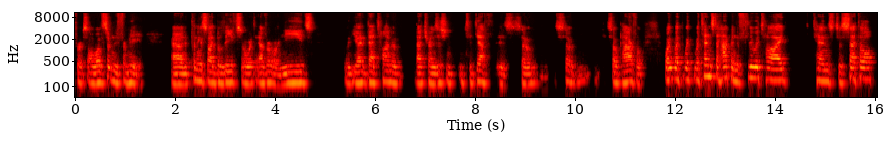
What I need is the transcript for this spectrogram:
for us all. Well, certainly for me, uh, putting aside beliefs or whatever or needs. Yeah, that time of that transition to death is so so so powerful. What what what, what tends to happen? The fluid tide tends to settle.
